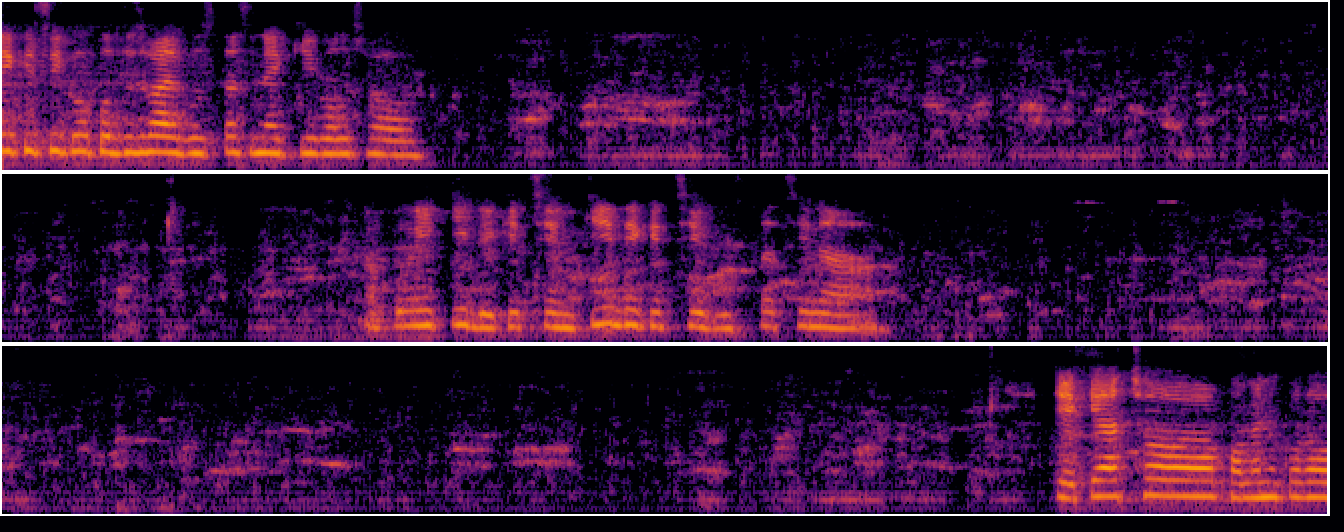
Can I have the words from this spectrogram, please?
দেখেছি গো কুদ্দুস ভাই? বুঝতেছি না কি বলছো। আপনি কি দেখেছেন? কি দেখেছি বুঝতেছি না। কে কে আছো? কমেন্ট করো।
